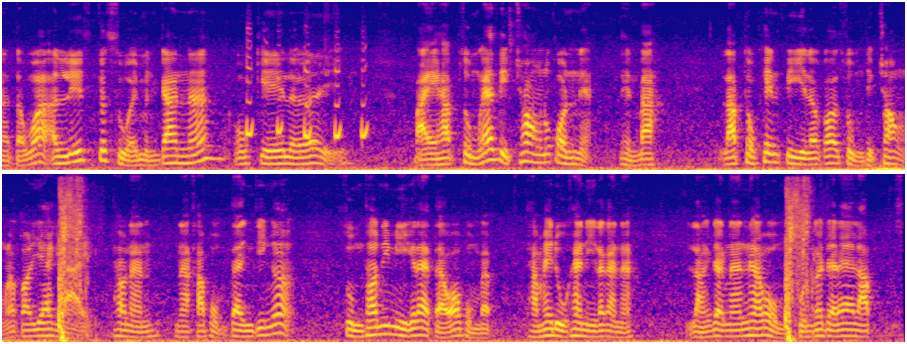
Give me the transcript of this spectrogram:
นะแต่ว่าอลิสก็สวยเหมือนกันนะ โอเคเลย ไปครับ สุ่มแค่สิบช่องทุกคนเนี่ย เห็นปะรับโทเค็นฟรีแล้วก็สุ่มสิบช่อง แล้วก็แยกย้ายเท่านั้นนะครับผมแต่จริงๆก็สุ่มเท่าที่มีก็ได้แต่ว่าผมแบบทำให้ดูแค่นี้แล้วกันนะ หลังจากนั้นครับผมคุณก็จะได้รับส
